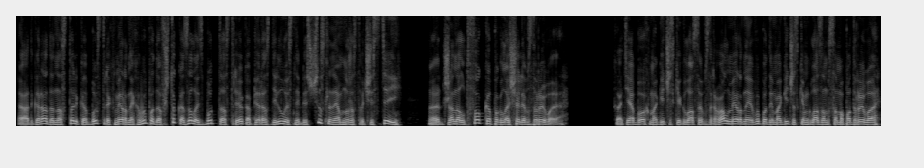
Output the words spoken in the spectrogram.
От града настолько быстрых мерных выпадов, что казалось, будто острие копья разделилось на бесчисленное множество частей, а Фокка поглощали взрывы. Хотя бог магический глаз и взрывал мерные выпады магическим глазом самоподрыва,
